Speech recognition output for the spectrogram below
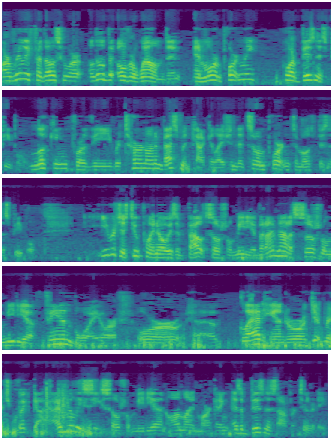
are really for those who are a little bit overwhelmed and, and more importantly, who are business people looking for the return on investment calculation that's so important to most business people. eRiches 2.0 is about social media, but I'm not a social media fanboy or or uh, glad hander or a get rich quick guy. I really see social media and online marketing as a business opportunity.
